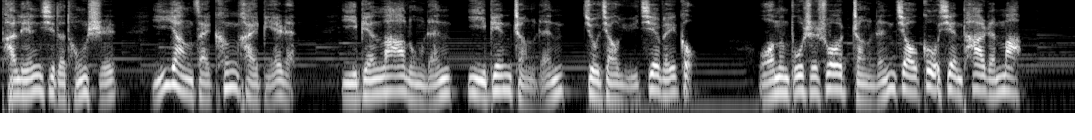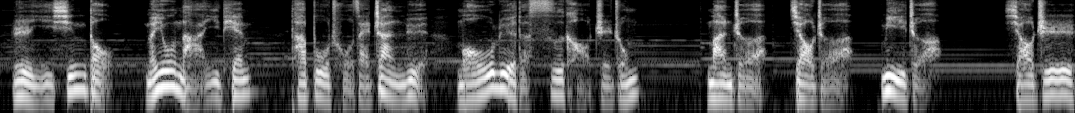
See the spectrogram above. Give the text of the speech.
他联系的同时，一样在坑害别人，一边拉拢人，一边整人，就叫与接为构。我们不是说整人叫构陷他人吗？日以新斗。没有哪一天，他不处在战略谋略的思考之中。慢者、教者、密者，小知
